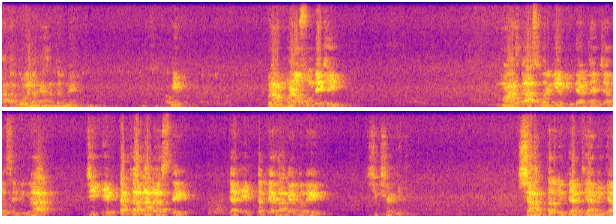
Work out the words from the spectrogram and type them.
आता बोलायला काही हरकत नाही. मी ब्राह्मण असून देखील माजदास वर्गीय विद्यार्थ्यांच्या वसतिगृहात जी एक टक्का जागा असते त्या एक टक्क्या जागेमध्ये शिक्षण घेतलं शहात्तर विद्यार्थी आम्ही त्या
